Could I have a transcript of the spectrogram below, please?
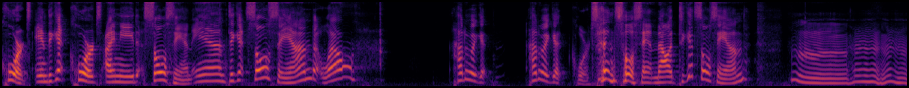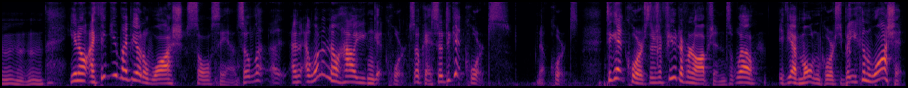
quartz, and to get quartz, I need soul sand. And to get soul sand, well, how do I get how do I get quartz and soul sand? Now, to get soul sand, hmm, you know, I think you might be able to wash soul sand. So I, I want to know how you can get quartz. Okay, so to get quartz, no quartz. To get quartz, there's a few different options. Well, if you have molten quartz, but you can wash it.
